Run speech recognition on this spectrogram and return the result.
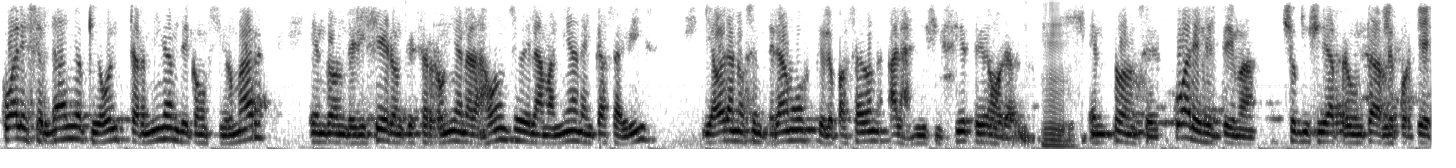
¿cuál es el daño que hoy terminan de confirmar en donde dijeron que se reunían a las 11 de la mañana en Casa Gris y ahora nos enteramos que lo pasaron a las 17 horas? Mm. Entonces, ¿cuál es el tema? Yo quisiera preguntarle, porque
